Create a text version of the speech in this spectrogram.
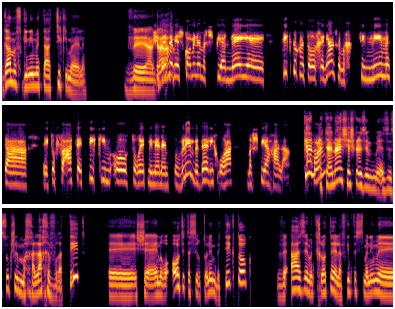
גם מפגינים את הטיקים האלה. והגל... שבעצם יש כל מיני משפיעני אה, טיק טוק לצורך העניין שמחצינים את תופעת אה, טיקים או טורט ממנה הם סובלים, וזה לכאורה משפיע הלאה. כן, נכון? הטענה היא שיש כאן איזה, איזה סוג של מחלה חברתית, אה, שהן רואות את הסרטונים בטיק טוק, ואז הן מתחילות אה, להפגין את הסימנים אה,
